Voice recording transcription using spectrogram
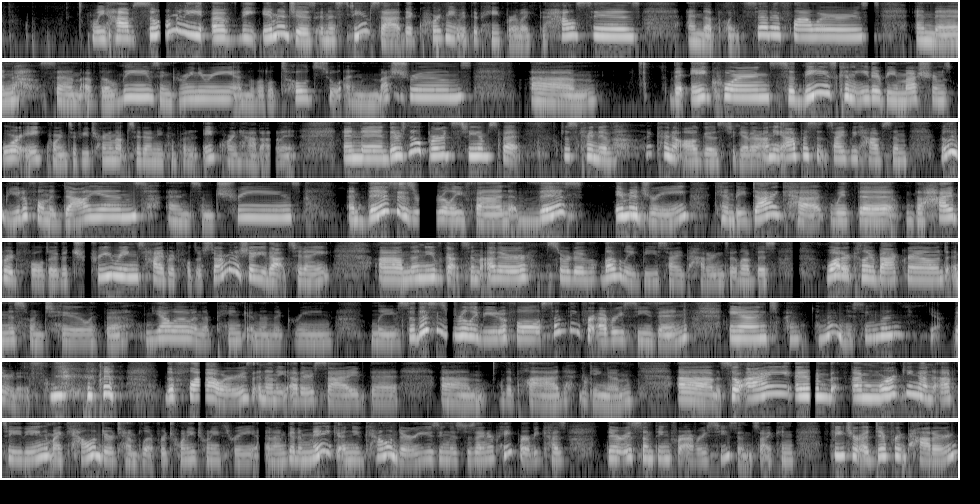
we have so many of the images in the stamp set that coordinate with the paper, like the houses and the poinsettia flowers, and then some of the leaves and greenery and the little toadstool and mushrooms. Um, the acorns. So these can either be mushrooms or acorns. If you turn them upside down, you can put an acorn hat on it. And then there's no bird stamps, but just kind of, it kind of all goes together. On the opposite side, we have some really beautiful medallions and some trees. And this is really fun. This imagery can be die cut with the, the hybrid folder, the Tree Rings hybrid folder. So I'm going to show you that tonight. Um, then you've got some other sort of lovely B-side patterns. I love this watercolor background and this one too with the yellow and the pink and then the green leaves. So this is really beautiful, something for every season. And I'm, am I missing one? Yeah, there it is. the flowers, and on the other side, the um, the plaid gingham. Um, so I am I'm working on updating my calendar template for 2023, and I'm going to make a new calendar using this designer paper because there is something for every season. So I can feature a different pattern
